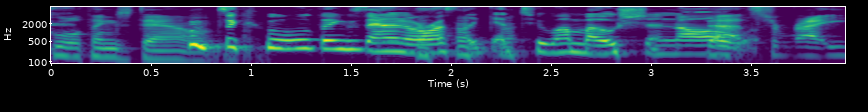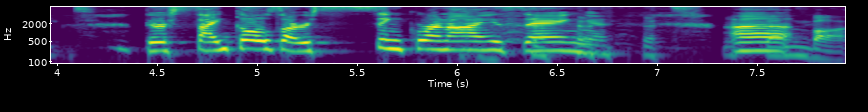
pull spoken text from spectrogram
cool things down. to cool things down or else they get too emotional. That's right. Their cycles are synchronizing. Fembots. Uh,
